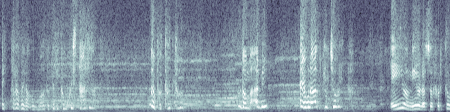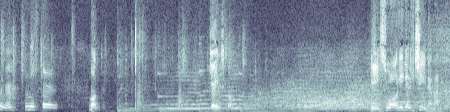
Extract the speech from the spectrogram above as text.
E troverò un modo per riconquistarlo. Dopotutto, domani è un altro giorno. E io ammiro la sua fortuna, mister... Bond. James Bond. I suoni del cinema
